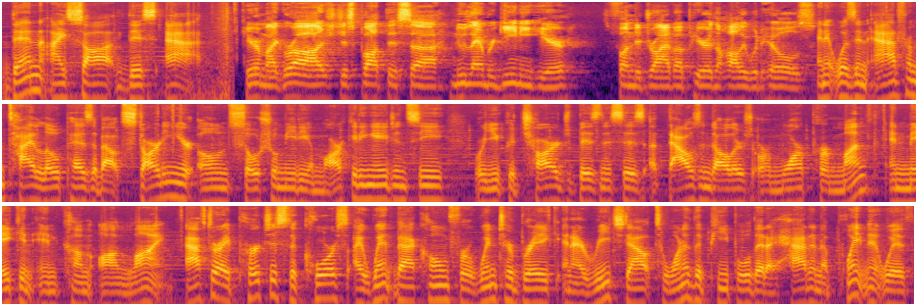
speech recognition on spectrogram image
Then I saw this ad. Here in my garage, just bought this uh, new Lamborghini here. Fun to drive up here in the Hollywood Hills. And it was an ad from Tai Lopez about starting your own social media marketing agency where you could charge businesses $1,000 or more per month and make an income online. After I purchased the course, I went back home for winter break and I reached out to one of the people that I had an appointment with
